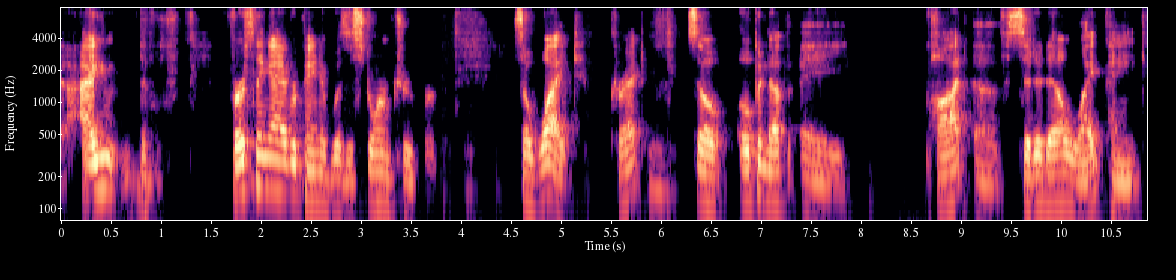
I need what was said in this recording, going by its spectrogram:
I the first thing I ever painted was a stormtrooper, so white, correct? Mm-hmm. So opened up a pot of Citadel white paint,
